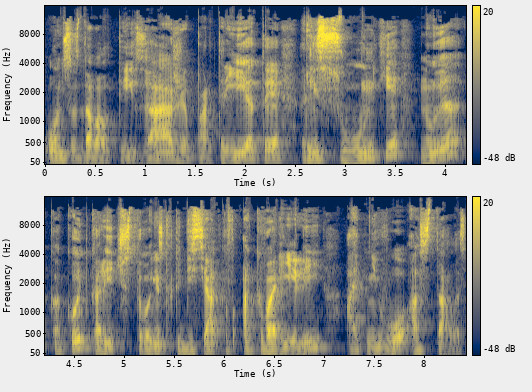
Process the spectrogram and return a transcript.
он создавал пейзажи, портреты, рисунки, ну и какое-то количество, несколько десятков акварелей от него осталось.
